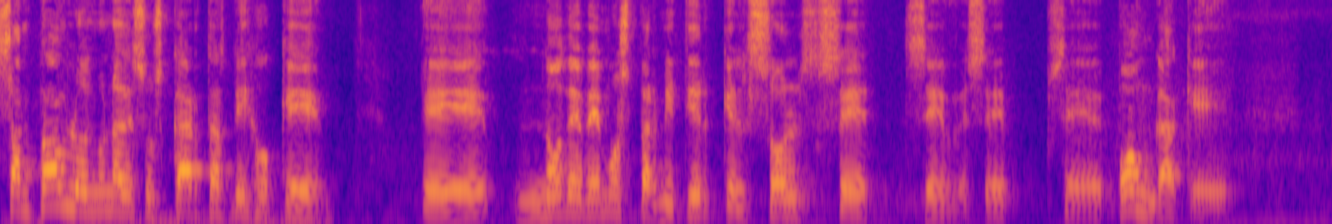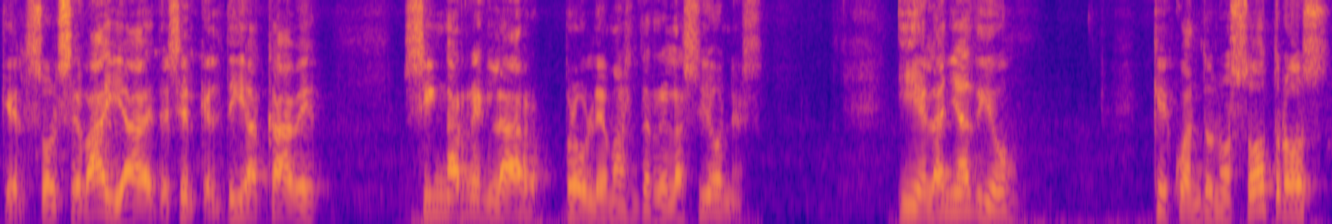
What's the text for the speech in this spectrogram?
San Pablo en una de sus cartas dijo que eh, no debemos permitir que el sol se, se, ponga, que, que el sol se vaya, es decir, que el día acabe sin arreglar problemas de relaciones. Y él añadió que cuando nosotros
